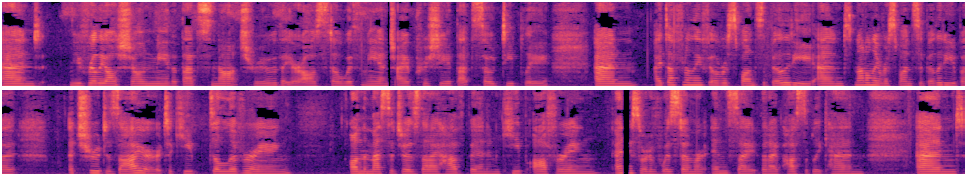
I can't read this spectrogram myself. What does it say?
And you've really all shown me that that's not true, that you're all still with me. And I appreciate that so deeply. And I definitely feel responsibility and not only responsibility, but a true desire to keep delivering on the messages that I have been and keep offering any sort of wisdom or insight that I possibly can. And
